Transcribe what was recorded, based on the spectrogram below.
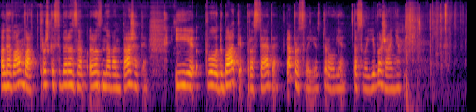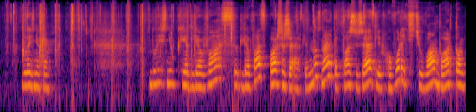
але вам варто трошки себе рознавантажити і подбати про себе та про своє здоров'я та свої бажання. Близнюки. Близнюки для вас, для вас паж жезлів. Ну, знаєте, паж жезлів говорить, що вам варто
